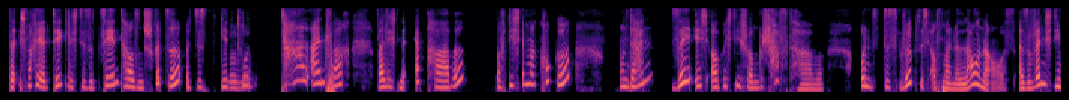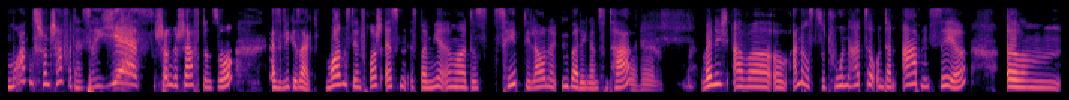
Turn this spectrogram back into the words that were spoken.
da, ich mache ja täglich diese 10.000 Schritte. Es geht Mhm. total einfach, weil ich eine App habe, auf die ich immer gucke. Und dann sehe ich, ob ich die schon geschafft habe. Und das wirkt sich auf meine Laune aus. Also wenn ich die morgens schon schaffe, dann ist so, yes, schon geschafft und so. Also wie gesagt, morgens den Frosch essen ist bei mir immer, das, das hebt die Laune über den ganzen Tag. Mhm. Wenn ich aber äh, anderes zu tun hatte und dann abends sehe, ähm,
